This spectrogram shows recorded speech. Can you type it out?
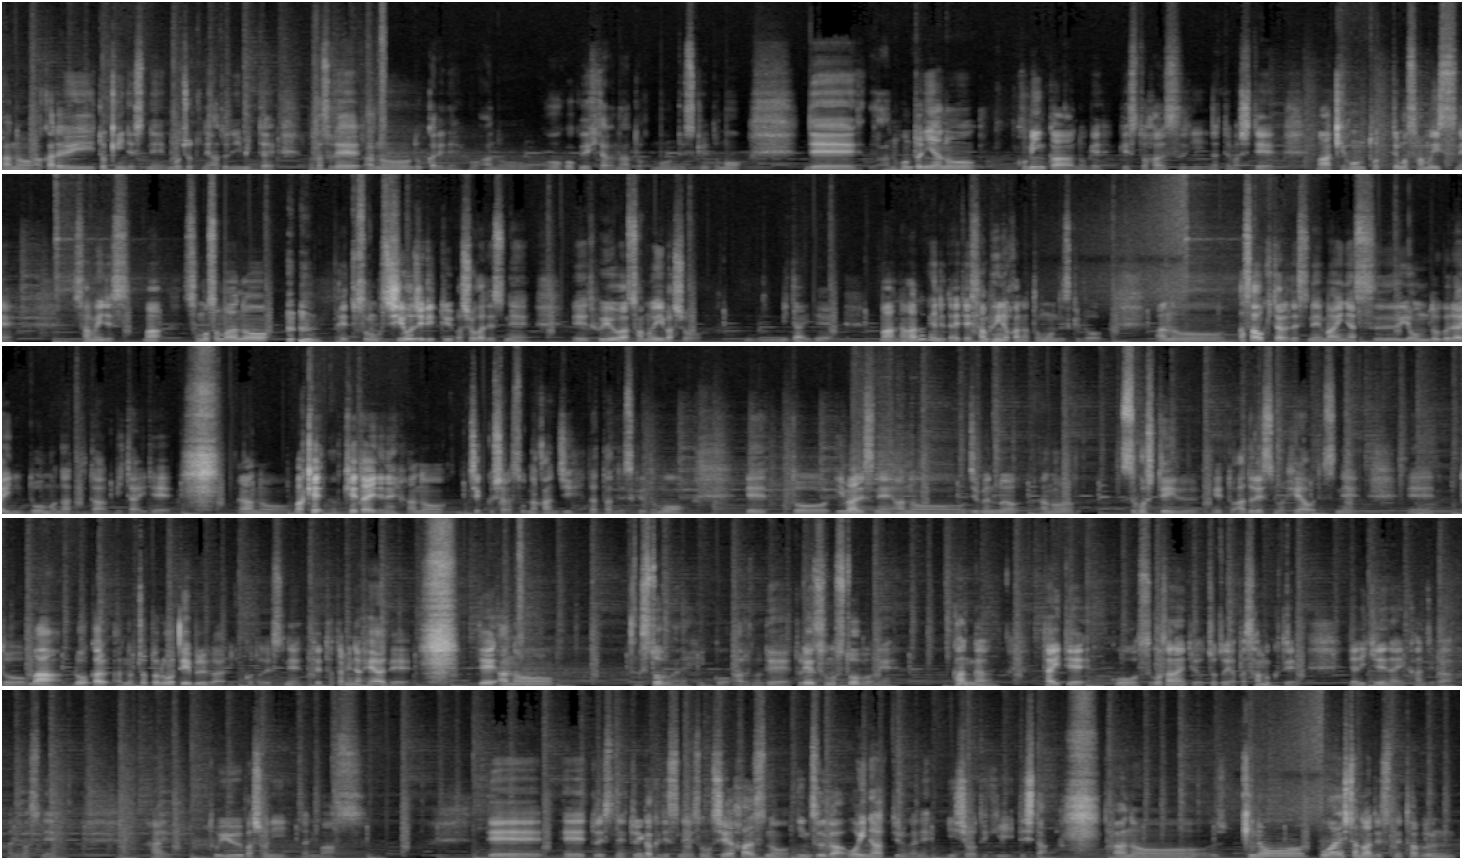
あの、明るい時にですね、もうちょっとね、後で見て、またそれ、あの、どっかでね、あの、ご報告できたらなと思うんですけれども、で、あの、本当にあの、古民家のゲゲストハウスになってまして、まあ基本とっても寒いっすね。寒いです。まあそもそもあの、えっと、その塩尻という場所がですね、えー冬は寒い場所みたいで、まあ長野県で大体寒いのかなと思うんですけど、あのー朝起きたらですね、マイナス4度ぐらいにどうもなってたみたいで、あのーまあ、け携帯でね、あのーチェックしたらそんな感じだったんですけれども、えーっと、今ですね、あのー自分の、あの過ごしている、えっと、 ADDress の部屋はですね、えーっと、まあ、ローカル、あの、ちょっとローテーブルが1個とですね、で、畳の部屋で、で、あのストーブがね、1個あるので、とりあえずそのストーブをね、ガンガン炊いて、こう、過ごさないと、ちょっとやっぱ寒くて、やりきれない感じがありますね。はい。という場所になります。で、えーっとですね、とにかくですね、そのシェアハウスの人数が多いなっていうのがね、印象的でした。あのー昨日お会いしたのはですね、多分、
